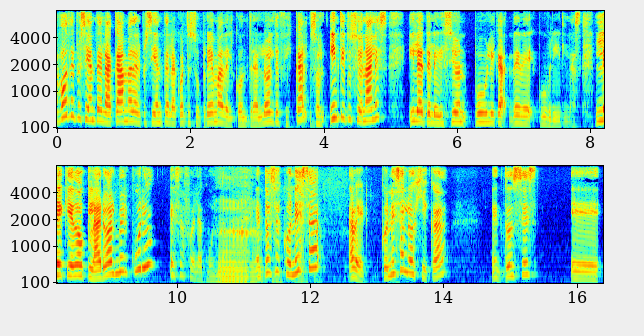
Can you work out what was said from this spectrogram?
voz del presidente de la Cámara, del presidente de la Corte Suprema, del Contralor, del Fiscal, son institucionales y la televisión pública debe cubrirlas. ¿Le quedó claro al Mercurio? Esa fue la culpa. Ah. Entonces, con esa, a ver, con esa lógica entonces, eh,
